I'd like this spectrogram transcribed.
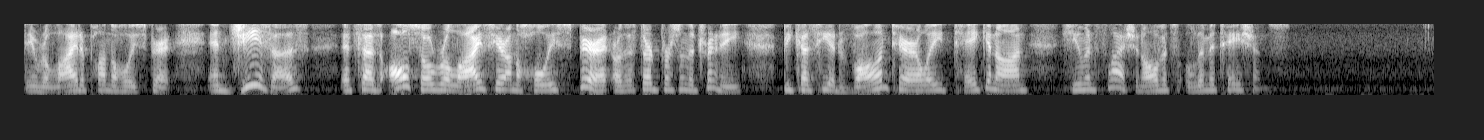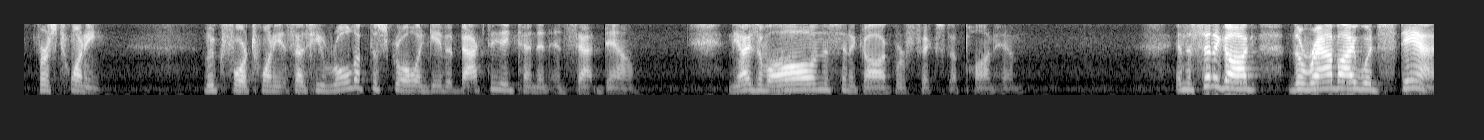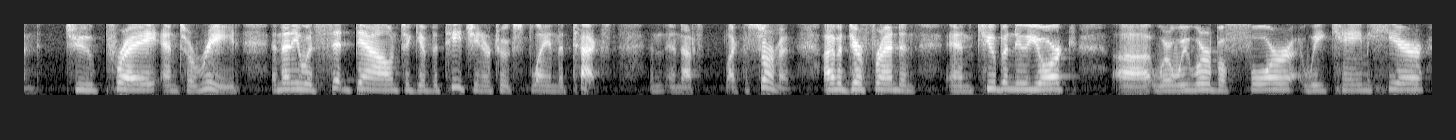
They relied upon the Holy Spirit. And Jesus, it says, also relies here on the Holy Spirit or the third person of the Trinity because he had voluntarily taken on human flesh and all of its limitations. Verse 20. Luke 4:20 it says he rolled up the scroll and gave it back to the attendant and sat down. And the eyes of all in the synagogue were fixed upon him. In the synagogue, the rabbi would stand to pray and to read, and then he would sit down to give the teaching or to explain the text. And, and that's like the sermon. I have a dear friend in, in Cuba, New York, uh, where we were before we came here.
